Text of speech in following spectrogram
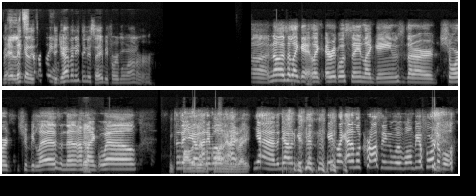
Ma- Uh, let's, Mika, did you have anything to say before we move on, or Uh, no, it's like eh, like Eric was saying, like games that are short should be less, and then I'm Yeah. like, well, then you Quality have animal- quantity, I- right? yeah, then you have games, then games like Animal Crossing will, won't be affordable.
